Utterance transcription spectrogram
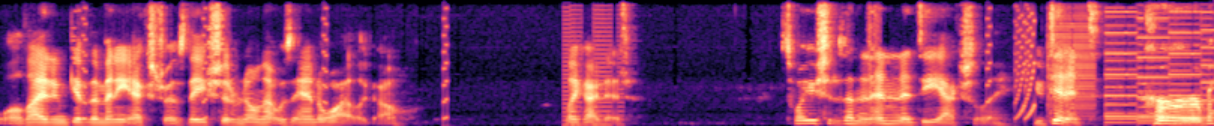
Well, I didn't give them any extras. They should have known that was and a while ago. Like I did. That's why you should have done an N and a D, actually. You didn't. Herb.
